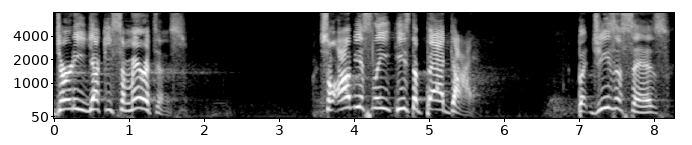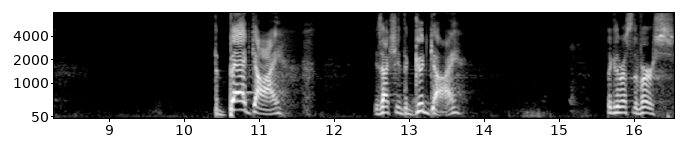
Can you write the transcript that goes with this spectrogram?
dirty, yucky Samaritans. So obviously, he's the bad guy. But Jesus says the bad guy is actually the good guy. Look at the rest of the verse.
